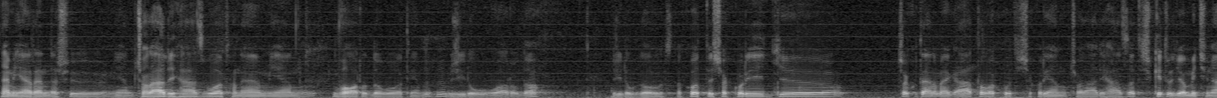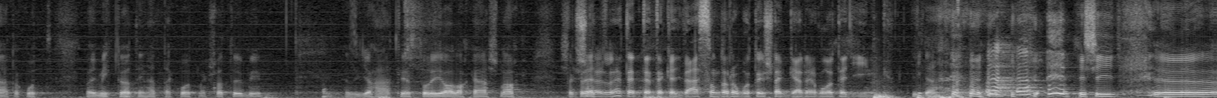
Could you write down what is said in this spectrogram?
nem ilyen rendes, ö, ilyen családi ház volt, hanem ilyen varroda volt, ilyen uh-huh. zsidó varroda. Zsidók dolgoztak ott, és akkor így ö, csak utána meg átalakult, és akkor ilyen családi házat, és ki tudja, mit csináltak ott, vagy mik történhettek ott, meg stb. Ez így a háttérsztoria a lakásnak. És És akkor letettetek egy vászondarabot, és reggelre volt egy ing. igen. és így ö,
